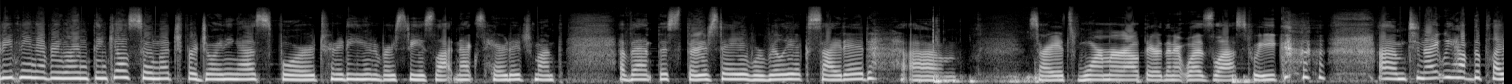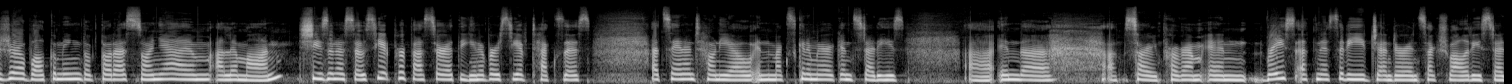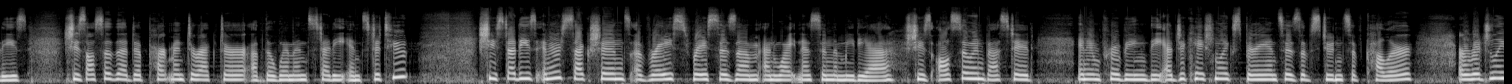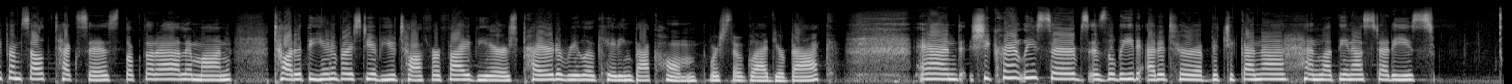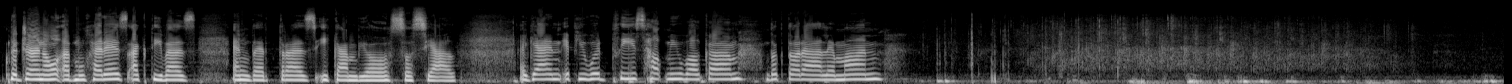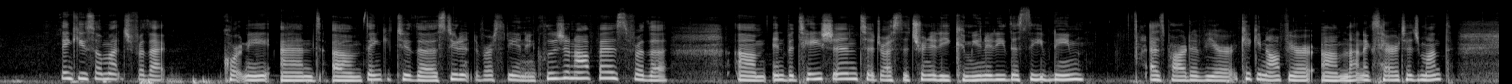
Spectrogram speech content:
Good evening, everyone. Thank you all so much for joining us for Trinity University's Latinx Heritage Month event this Thursday. We're really excited. Um, sorry, it's warmer out there than it was last week. um, tonight, we have the pleasure of welcoming Doctora Sonya M. Aleman. She's an associate professor at the University of Texas at San Antonio in the Mexican American Studies uh, in the uh, sorry program in race, ethnicity, gender, and sexuality studies. She's also the department director of the Women's Study Institute. She studies intersections of race, racism, and whiteness in the media. She's also invested in improving the educational experiences of students of color. Originally from South Texas, Doctora Aleman taught at the University of Utah for five years prior to relocating back home. We're so glad you're back. And she currently serves as the lead editor of the Chicana and Latina Studies the Journal of Mujeres Activas en Letras y Cambio Social. Again, if you would please help me welcome Doctora Aleman. Thank you so much for that, Courtney, and um, thank you to the Student Diversity and Inclusion Office for the um, invitation to address the Trinity community this evening as part of your kicking off your um, Latinx Heritage Month.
